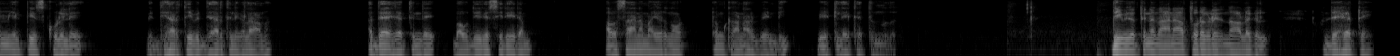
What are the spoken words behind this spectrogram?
എം എൽ പി സ്കൂളിലെ വിദ്യാർത്ഥി വിദ്യാർത്ഥിനികളാണ്. അദ്ദേഹത്തിന്റെ ഭൗതിക ശരീരം അവസാനമായി ഒരു നോട്ടം കാണാൻ വേണ്ടി വീട്ടിലേക്ക് എത്തുന്നത്. ജീവിതത്തിന്റെ നാനാത്തുറകളിൽ നിന്ന് ആളുകൾ അദ്ദേഹത്തെ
